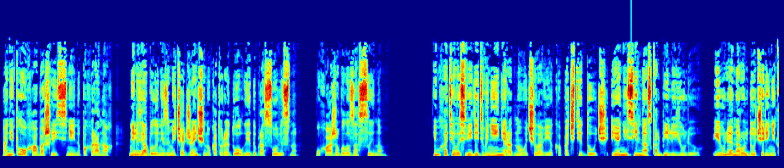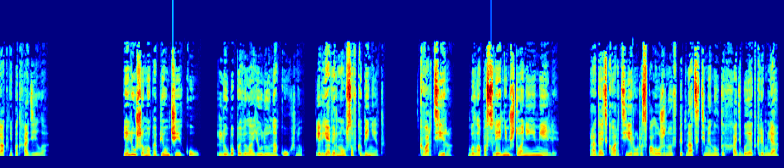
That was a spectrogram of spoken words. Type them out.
Они плохо обошлись с ней на похоронах. Нельзя было не замечать женщину, которая долго и добросовестно ухаживала за сыном. Им хотелось видеть в ней неродного человека, почти дочь, и они сильно оскорбили Юлию. Юлия на роль дочери никак не подходила. «Илюша, мы попьем чайку», — Люба повела Юлию на кухню. Илья вернулся в кабинет. Квартира была последним, что они имели. Продать квартиру, расположенную в 15 минутах ходьбы от Кремля,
